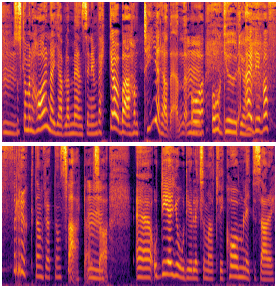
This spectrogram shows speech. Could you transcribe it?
Mm. Så ska man ha den där jävla mensen i en vecka och bara hantera den. Mm. Och, Åh gud ja. Nej det var fruktan, fruktansvärt alltså. Mm. Eh, och det gjorde ju liksom att vi kom lite så här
